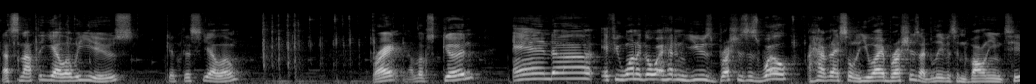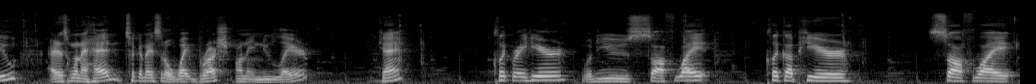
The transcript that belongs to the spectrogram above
That's not the yellow we use. Get this yellow, right? That looks good. And uh, if you want to go ahead and use brushes as well, I have a nice little UI brushes. I believe it's in volume 2. I just went ahead, took a nice little white brush on a new layer. Okay. Click right here. We'll use soft light. Click up here, soft light,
